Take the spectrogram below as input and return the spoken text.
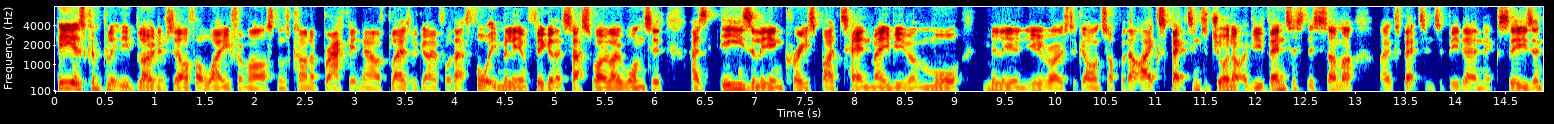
he has completely blown himself away from Arsenal's kind of bracket now of players we're going for. That 40 million figure that Sassuolo wanted has easily increased by 10, maybe even more million euros to go on top of that. I expect him to join up with Juventus this summer. I expect him to be there next season.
